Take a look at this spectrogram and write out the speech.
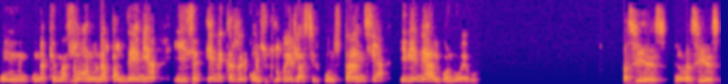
una quemazón, una pandemia, y se tiene que reconstruir la circunstancia y viene algo nuevo. Así es, así es.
